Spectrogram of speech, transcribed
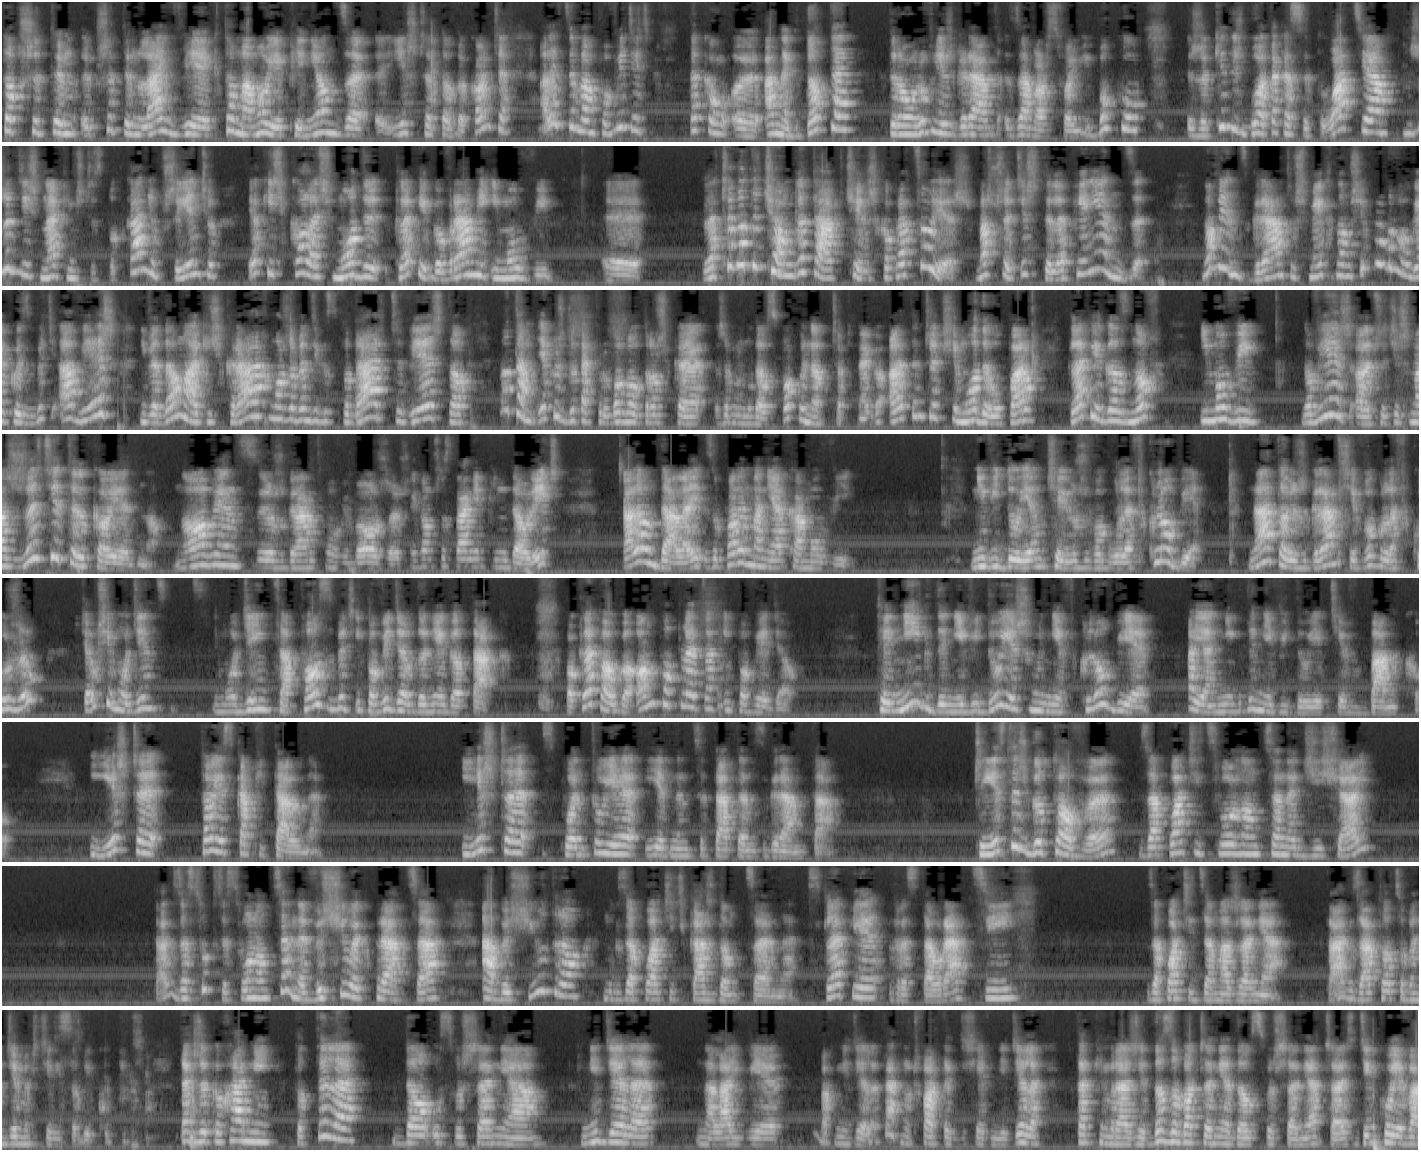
To przy tym, przy tym live'ie, kto ma moje pieniądze, jeszcze to dokończę, ale chcę Wam powiedzieć taką y, anegdotę, którą również Grant zawarł w swoim e-booku, że kiedyś była taka sytuacja, że gdzieś na jakimś czy spotkaniu, przyjęciu, jakiś koleś młody klepie go w ramię i mówi y, Dlaczego ty ciągle tak ciężko pracujesz? Masz przecież tyle pieniędzy. No więc Grant uśmiechnął się, próbował jakoś zbyć, a wiesz, nie wiadomo, jakiś krach może będzie gospodarczy, wiesz, to no tam jakoś go tak próbował troszkę, żeby mu dał spokój nadczepnego, ale ten człowiek się młody uparł, klepie go znów i mówi, No wiesz, ale przecież masz życie tylko jedno. No więc już Grant mówi, Boże, już niech on przestanie pindolić. Ale on dalej z uporem maniaka mówi, nie widuję cię już w ogóle w klubie. Na to już Grant się w ogóle wkurzył, chciał się młodzieńca, młodzieńca pozbyć i powiedział do niego tak. Poklepał go on po plecach i powiedział, ty nigdy nie widujesz mnie w klubie, a ja nigdy nie widuję cię w banku. I jeszcze to jest kapitalne. I jeszcze spuentuję jednym cytatem z Granta. Czy jesteś gotowy zapłacić słoną cenę dzisiaj? Tak, za sukces, słoną cenę, wysiłek, praca, abyś jutro mógł zapłacić każdą cenę. W sklepie, w restauracji, zapłacić za marzenia, tak, za to, co będziemy chcieli sobie kupić. Także, kochani, to tyle. Do usłyszenia w niedzielę na live. Chyba w niedzielę, tak? No, czwartek dzisiaj w niedzielę. W takim razie do zobaczenia, do usłyszenia. Cześć. Dziękuję Wam.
